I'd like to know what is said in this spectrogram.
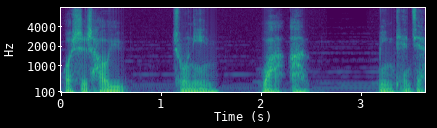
我是超宇，祝您晚安，明天见。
